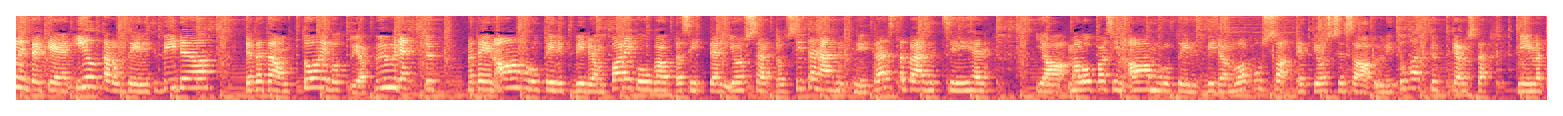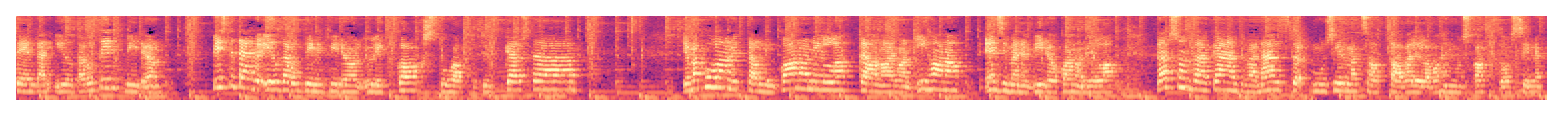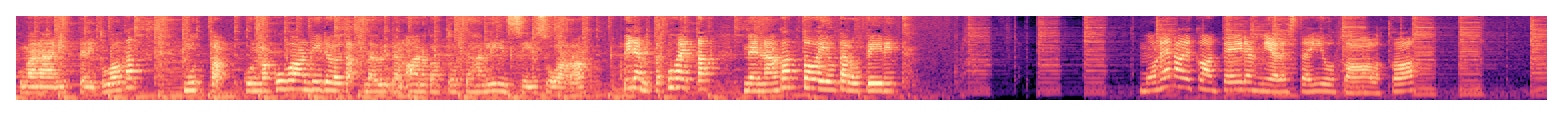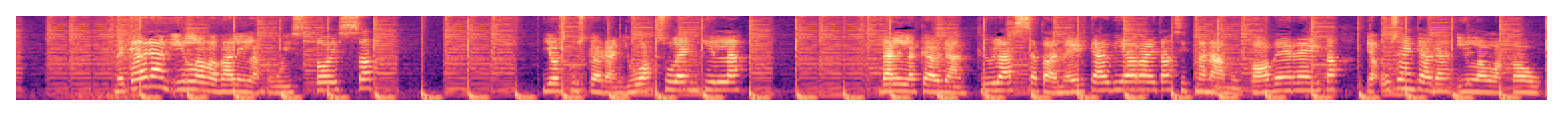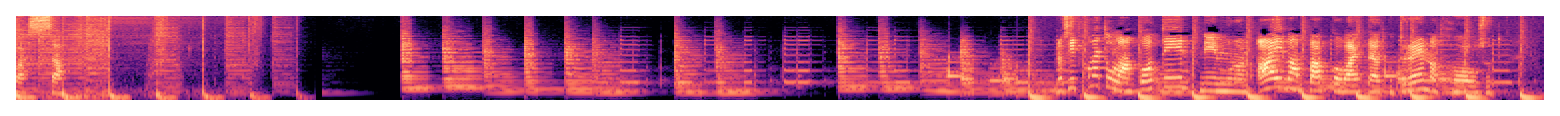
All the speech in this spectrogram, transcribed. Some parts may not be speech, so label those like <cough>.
tulin tekemään iltarutiinit video ja tätä on toivottu ja pyydetty. Mä tein aamurutiinit videon pari kuukautta sitten. Jos sä et ole sitä nähnyt, niin tästä pääset siihen. Ja mä lupasin aamurutiinit videon lopussa, että jos se saa yli tuhat tykkäystä, niin mä teen tän iltarutiinit videon. Pistetäänkö iltarutiinit videon yli 2000 tykkäystä? Ja mä kuvaan nyt täällä mun Canonilla. Tää on aivan ihana. Ensimmäinen video Canonilla. Tässä on tää kääntyvä näyttö. Mun silmät saattaa välillä vahingossa katsoa sinne, kun mä näen itteni tuolta. Mutta kun mä kuvaan videoita, mä yritän aina katsoa tähän linssiin suoraan. Pidemmittä puhetta, mennään kattoo iltarutiinit. Monen aikaan teidän mielestä ilta alkaa? Me käydään illalla välillä puistoissa. Joskus käydään juoksulenkillä. Välillä käydään kylässä tai meillä käy vieraita. Sitten mä näen mun kavereita. Ja usein käydään illalla kaupassa. No sit kun me tullaan kotiin, niin mun on aivan pakko vaihtaa jotkut rennot housut.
